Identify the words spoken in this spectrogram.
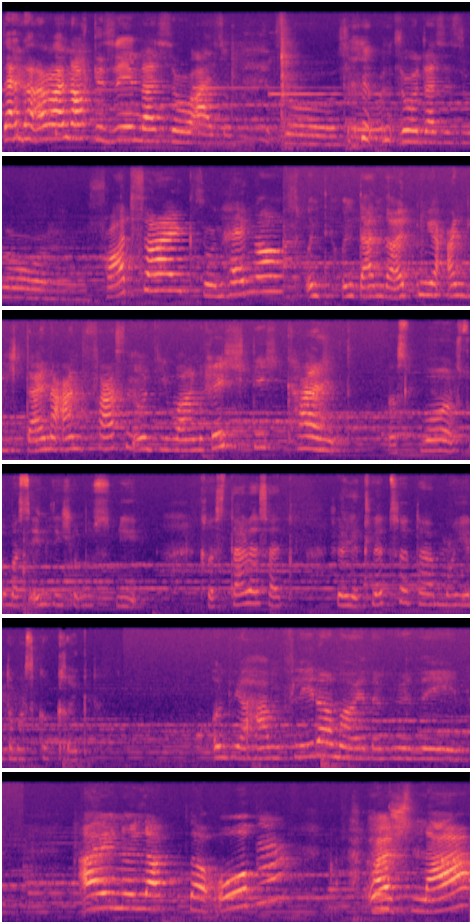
Dann haben wir noch gesehen, dass so, also, so, so, so, das ist so ein Fahrzeug, so ein Hänger. Und, und dann sollten wir an die Steine anfassen und die waren richtig kalt. Das war so was ähnliches wie Kristall. Es hat schön geglitzert, da haben wir jeder was gekriegt. Und wir haben Fledermäuse gesehen. Lag da oben und, schla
